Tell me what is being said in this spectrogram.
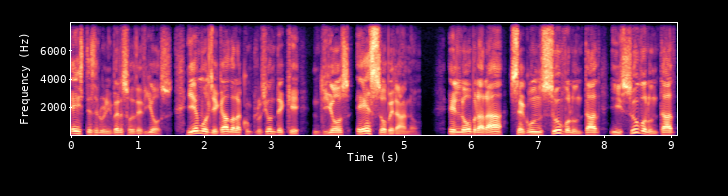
Este es el universo de Dios, y hemos llegado a la conclusión de que Dios es soberano. Él obrará según su voluntad, y su voluntad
